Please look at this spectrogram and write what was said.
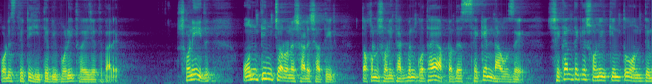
পরিস্থিতি হিতে বিপরীত হয়ে যেতে পারে। শনির অন্তিম চরণে সাড়ে সাতির, তখন শনি থাকবেন কোথায়? আপনাদের সেকেন্ড হাউসে সেখান থেকে শনির কিন্তু অন্তিম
